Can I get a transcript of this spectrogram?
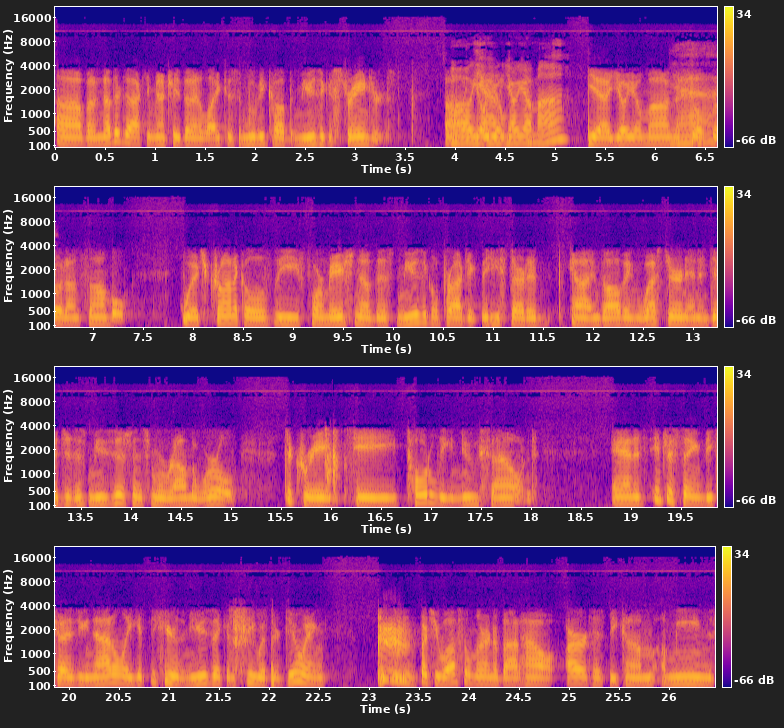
Uh, but another documentary that I liked is a movie called The Music of Strangers. Uh, oh yeah, Yo-Yo- Yo-Yo Ma. Yeah, Yo-Yo Ma and the Yeah. Silk Road Ensemble, which chronicles the formation of this musical project that he started uh, involving Western and indigenous musicians from around the world to create a totally new sound. And it's interesting because you not only get to hear the music and see what they're doing, but you also learn about how art has become a means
